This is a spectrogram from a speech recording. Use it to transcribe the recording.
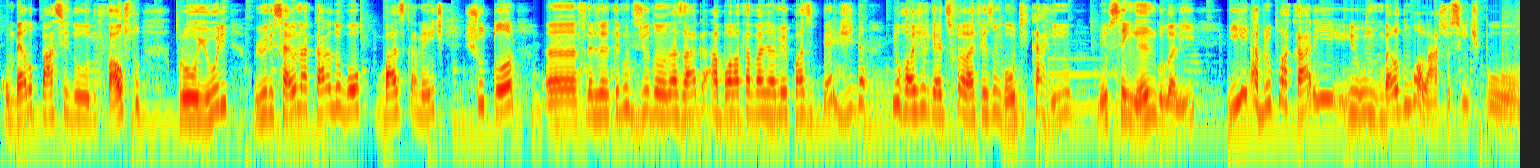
Com um belo passe do, do Fausto pro Yuri. O Yuri saiu na cara do gol, basicamente, chutou, uh, finalizou. Ele teve um desvio na zaga, a bola estava já meio quase perdida e o Roger Guedes foi lá e fez um gol de carrinho, meio sem ângulo ali. E abriu o placar e, e um belo de um golaço, assim, tipo,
